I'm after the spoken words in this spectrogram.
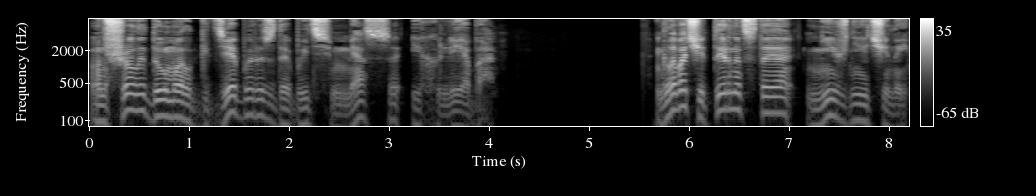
Он шел и думал, где бы раздобыть мяса и хлеба. Глава 14. Нижние чины.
